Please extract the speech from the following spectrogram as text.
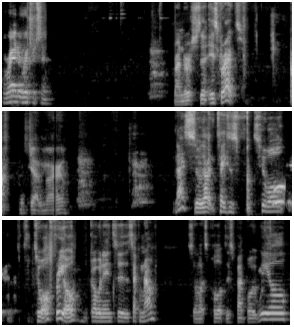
Miranda Richardson. Miranda Richardson is correct. Nice job, Mario. Nice. So that takes us two all, two all, three all going into the second round. So let's pull up this bad boy wheel.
